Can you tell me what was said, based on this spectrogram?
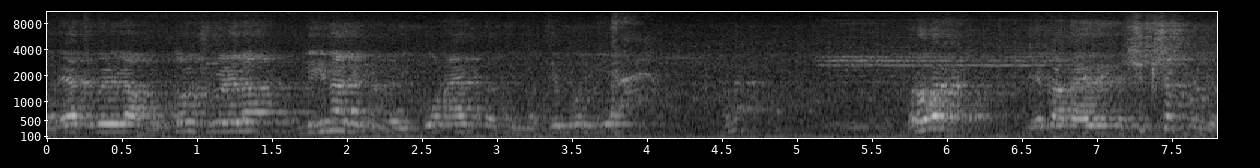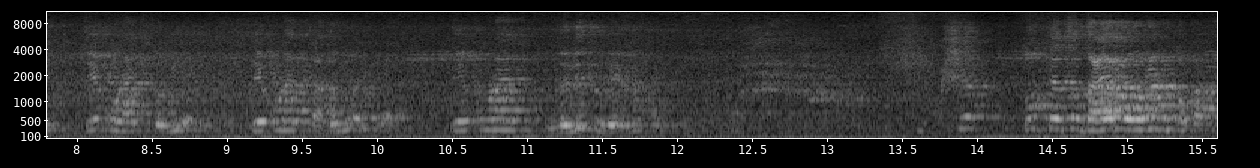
बऱ्याच वेळेला बहुतांश वेळेला लिहिणारी मंडळी कोण आहेत? तर ती मध्यमवर्गीय आहे ना? बरोबर आहे? एका दायऱ्याचे शिक्षक म्हणजे ते कोण आहेत कवी आहे? ते कोण आहेत कादंबरीकार ते कोण आहेत ललित लेखक आहे? शिक्षक तो त्याचा दायरा ओलांडतो का?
